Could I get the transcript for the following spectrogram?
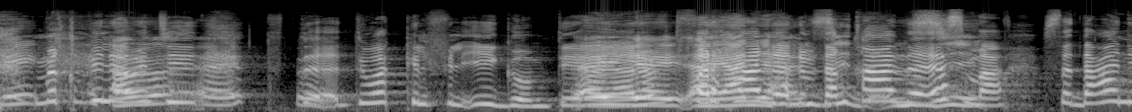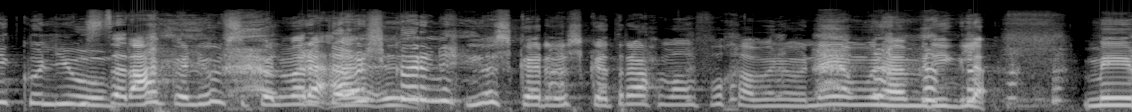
ليه؟ مقبلة وانت إيه. توكل في الإيجو نتاعي فرحانه يعني قاعدة. اسمع استدعاني كل يوم. استدعاك اليوم شي كل مرة أنت أشكرني. نشكر نشكر تروح منفوخة من هنا مولها مريقله mais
